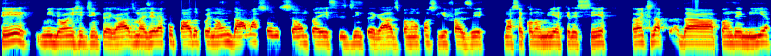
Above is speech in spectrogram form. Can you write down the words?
ter milhões de desempregados, mas ele é culpado por não dar uma solução para esses desempregados, para não conseguir fazer nossa economia crescer. Antes da, da pandemia,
